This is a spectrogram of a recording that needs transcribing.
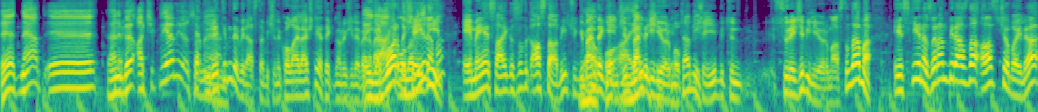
evet ne yaptı ee, yani böyle açıklayamıyor Ya sana yani. üretim de biraz tabii şimdi kolaylaştı ya teknolojiyle beraber. yani Bu arada şey değil. ama- Emeğe saygısızlık asla değil. Çünkü Ya ben de gencim. Ben de şey. biliyorum E, o tabii şeyi. Bütün süreci biliyorum aslında ama eskiye nazaran biraz daha az çabayla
